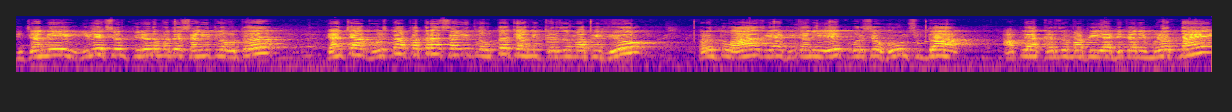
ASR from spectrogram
की ज्यांनी इलेक्शन पिरियडमध्ये सांगितलं होतं त्यांच्या घोषणापत्रात सांगितलं होतं की आम्ही कर्जमाफी घेऊ. परंतु आज या ठिकाणी एक वर्ष होऊन सुद्धा आपल्या कर्जमाफी या ठिकाणी मिळत नाही.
